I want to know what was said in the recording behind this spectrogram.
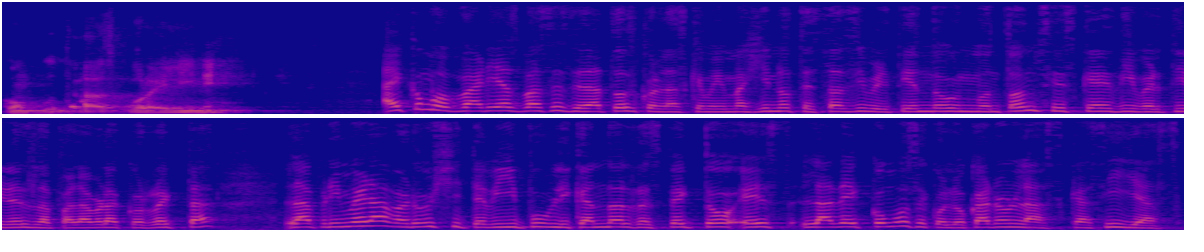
computadas por el INE. Hay como varias bases de datos con las que me imagino te estás divirtiendo un montón, si es que divertir es la palabra correcta. La primera, Baruch, y te vi publicando al respecto, es la de cómo se colocaron las casillas.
